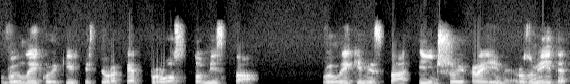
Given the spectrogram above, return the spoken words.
великою кількістю ракет, просто міста великі міста іншої країни. Розумієте,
